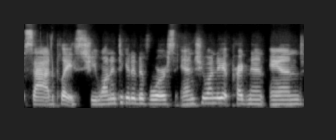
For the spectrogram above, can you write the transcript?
sad place. She wanted to get a divorce and she wanted to get pregnant and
